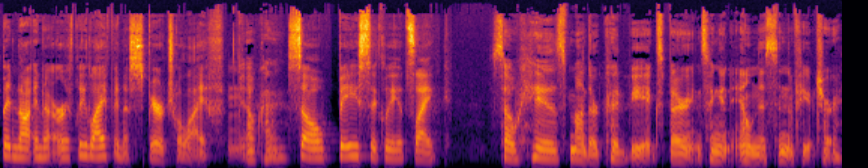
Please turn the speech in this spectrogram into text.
but not in an earthly life, in a spiritual life. Okay. So basically, it's like, So his mother could be experiencing an illness in the future.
